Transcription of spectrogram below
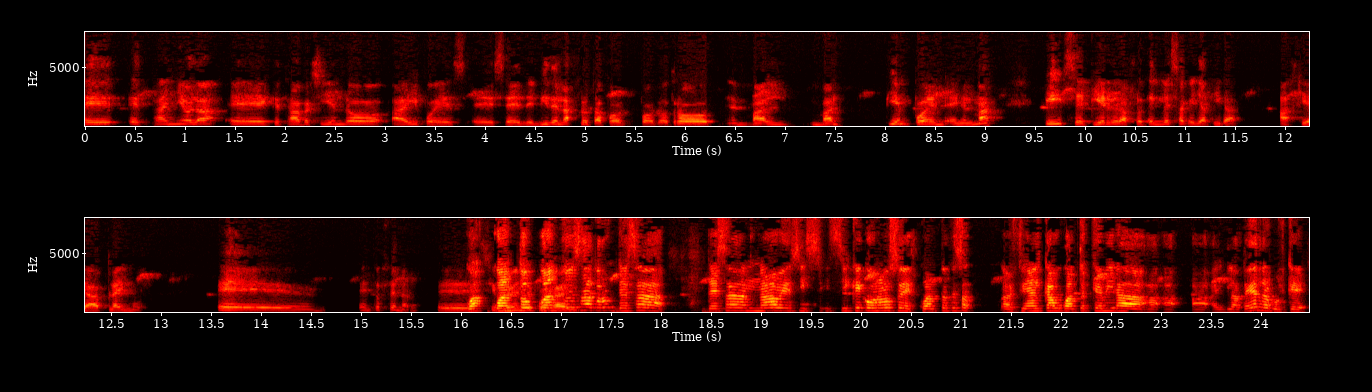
eh, española eh, que estaba persiguiendo ahí, pues eh, se divide en la flota por, por otro mal, mal tiempo en, el mar y se pierde la flota inglesa que ya tira hacia Plymouth. entonces, nada. ¿Cuánto, pues, cuánto de, esa, de esas naves, si, si, que conoces, cuánto de esas, al fin y al cabo, cuánto es que mira a, a, Inglaterra? Porque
